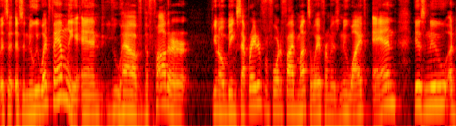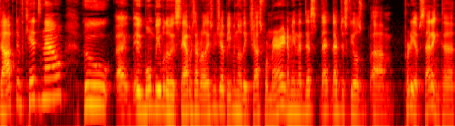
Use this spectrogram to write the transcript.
it's a it's a newlywed family and you have the father you know being separated for 4 to 5 months away from his new wife and his new adoptive kids now who uh, it won't be able to establish that relationship even though they just were married. I mean that just that that just feels um, pretty upsetting to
